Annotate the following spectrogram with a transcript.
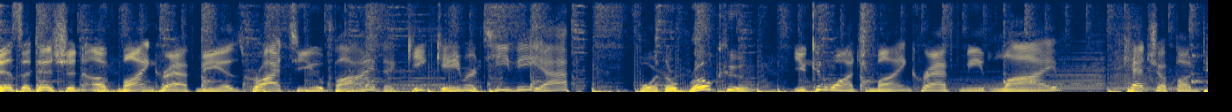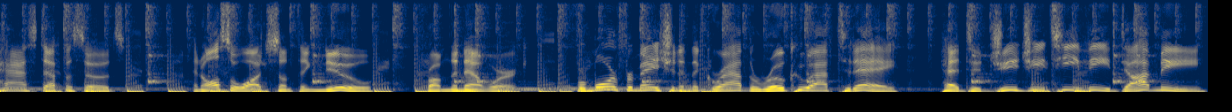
This edition of Minecraft Me is brought to you by the Geek Gamer TV app for the Roku. You can watch Minecraft Me live, catch up on past episodes, and also watch something new from the network. For more information and to grab the Roku app today, head to ggtv.me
